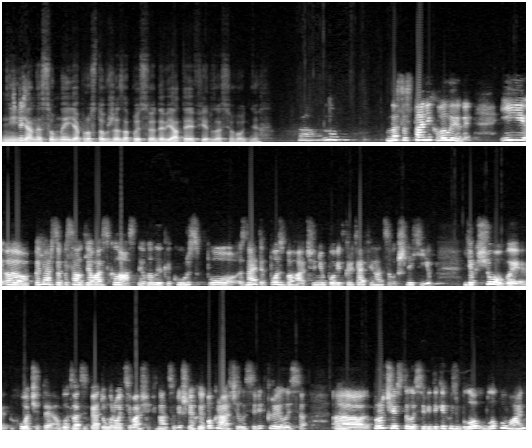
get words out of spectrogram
Ні, я не сумний, я просто вже записую дев'ятий ефір за сьогодні. А, ну, у нас останні хвилини. І е, Беляр записав для вас класний великий курс по, знаєте, по збагаченню, по відкриття фінансових шляхів. Якщо ви хочете, аби в 25-му році ваші фінансові шляхи покращилися, відкрилися, е, прочистилися від якихось блокувань,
